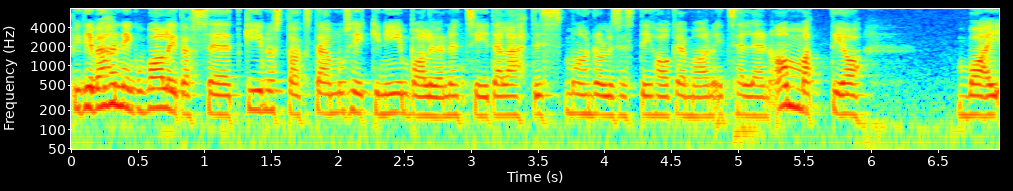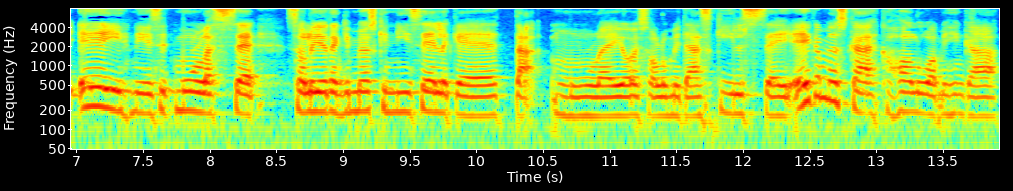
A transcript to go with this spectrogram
piti vähän niin kuin valita se, että kiinnostaako tämä musiikki niin paljon, että siitä lähtisi mahdollisesti hakemaan itselleen ammattia vai ei, niin sitten mulle se, se oli jotenkin myöskin niin selkeä, että mulle ei olisi ollut mitään skillsei, eikä myöskään ehkä halua mihinkään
